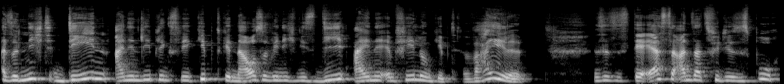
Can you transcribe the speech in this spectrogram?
also nicht den einen Lieblingsweg gibt, genauso wenig wie es die eine Empfehlung gibt, weil das ist der erste Ansatz für dieses Buch,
